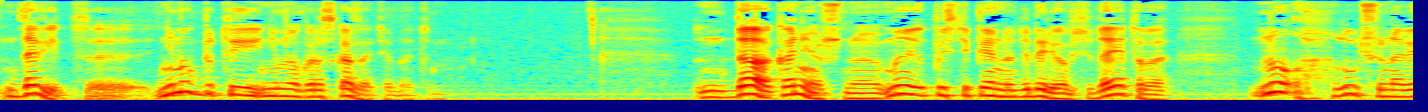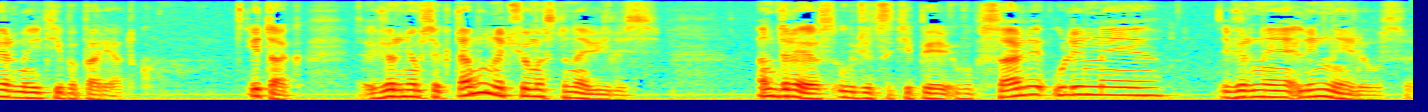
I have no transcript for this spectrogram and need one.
Давид, э, не мог бы ты немного рассказать об этом? Да, конечно, мы постепенно доберемся до этого. Ну, лучше, наверное, идти по порядку. Итак, вернемся к тому, на чем остановились. Андреас учится теперь в Упсале у Линнея, вернее, Линнелиуса.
